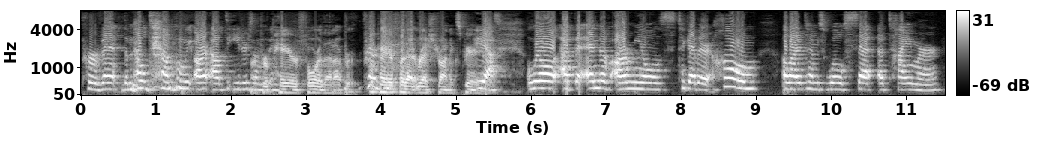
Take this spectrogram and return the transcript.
prevent the meltdown when we are out to eat or, or something. Prepare for that. Prepare for that restaurant experience. Yeah. We'll at the end of our meals together at home, a lot of times we'll set a timer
